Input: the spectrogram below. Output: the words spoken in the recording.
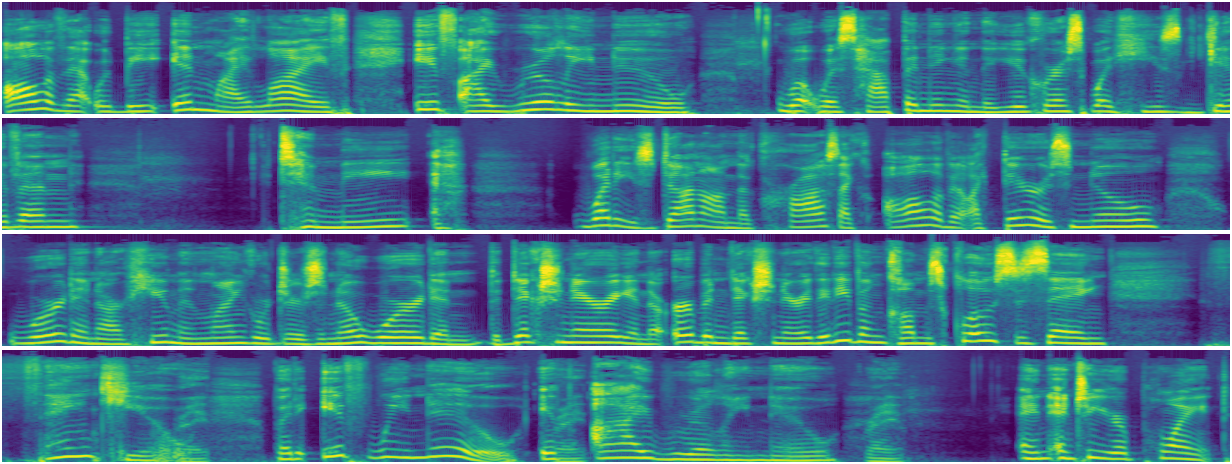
all of that would be in my life if I really knew what was happening in the Eucharist, what He's given to me, what He's done on the cross, like all of it. Like, there is no word in our human language, there's no word in the dictionary, in the urban dictionary, that even comes close to saying, Thank you. Right. But if we knew, if Right. I really knew, right and and to your point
